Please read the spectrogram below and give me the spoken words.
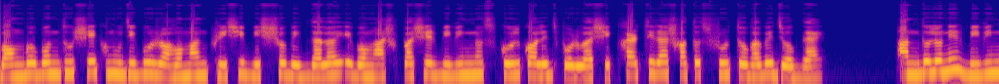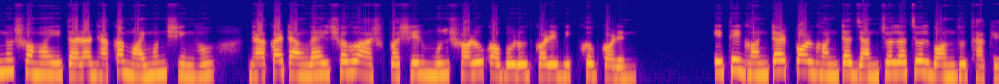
বঙ্গবন্ধু শেখ মুজিবুর রহমান কৃষি বিশ্ববিদ্যালয় এবং আশপাশের বিভিন্ন স্কুল, কলেজ পড়ুয়া শিক্ষার্থীরা স্বতঃস্ফূর্তভাবে যোগ দেয়। আন্দোলনের বিভিন্ন সময়ে তারা ঢাকা ময়মনসিংহ, ঢাকা টাঙ্গাইল সহ আশপাশের মূল সড়ক অবরোধ করে বিক্ষোভ করেন। এতে ঘণ্টার পর ঘণ্টা যান চলাচল বন্ধ থাকে।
